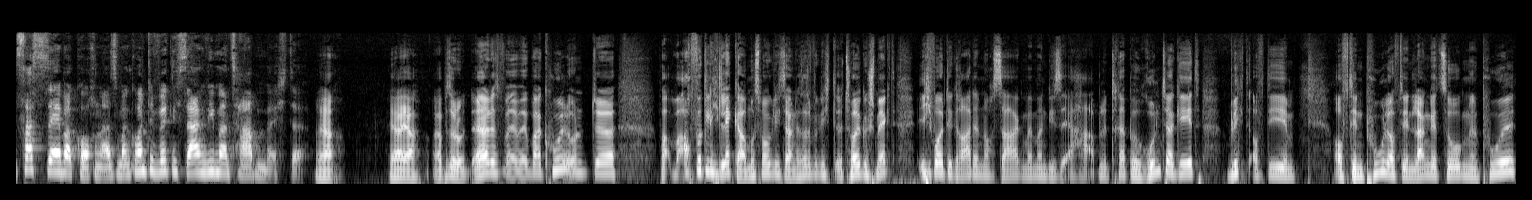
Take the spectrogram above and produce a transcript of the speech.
fast selber kochen. Also man konnte wirklich sagen, wie man es haben möchte. Ja. Ja, ja, absolut. Ja, das war, war cool und äh, war, auch wirklich lecker, muss man wirklich sagen. Das hat wirklich toll geschmeckt. Ich wollte gerade noch sagen, wenn man diese erhabene Treppe runtergeht, blickt auf, die, auf den Pool, auf den langgezogenen Pool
